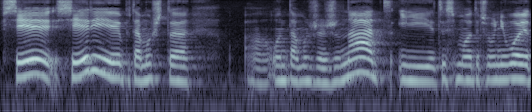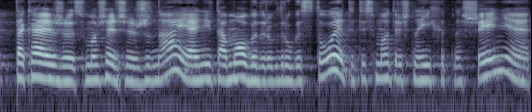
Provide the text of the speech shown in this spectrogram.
все серии, потому что а, он там уже женат, и ты смотришь, у него такая же сумасшедшая жена, и они там оба друг друга стоят, и ты смотришь на их отношения,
